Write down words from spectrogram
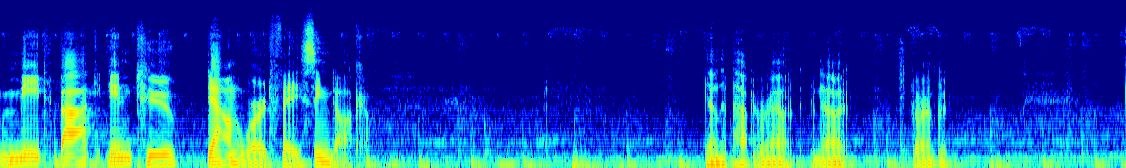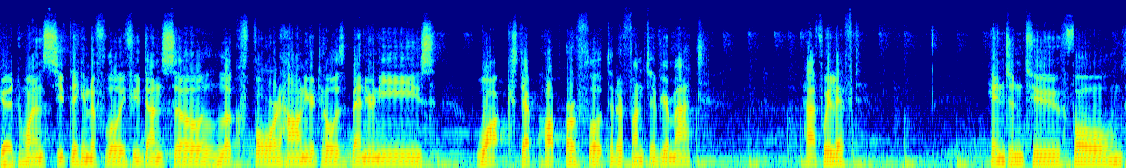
Meet back into downward facing dog. The power out. Now it. Good. Once you've taken the flow, if you've done so, look forward on your toes, bend your knees, walk, step, hop, or float to the front of your mat. Halfway lift. Hinge and two, fold.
